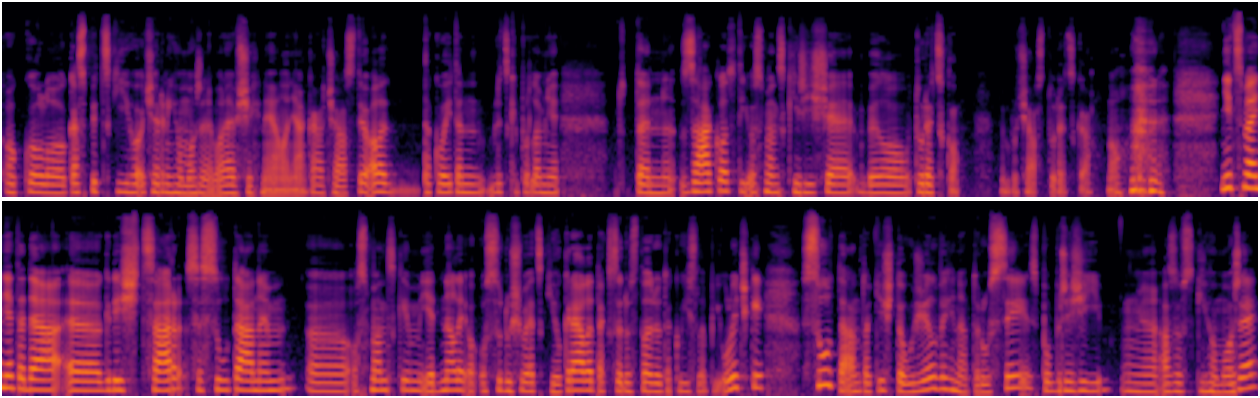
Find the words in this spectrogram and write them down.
okolo Kaspického a Černého moře, nebo ne všechny, ale nějaká část, jo? ale takový ten vždycky podle mě ten základ té osmanské říše bylo Turecko nebo část Turecka. No. Nicméně teda, eh, když car se sultánem eh, osmanským jednali o osudu švédského krále, tak se dostali do takové slepé uličky. Sultán totiž toužil vyhnat Rusy z pobřeží eh, Azovského moře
